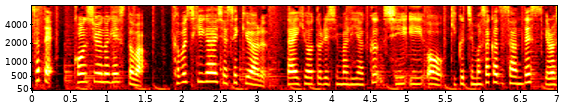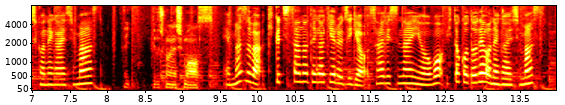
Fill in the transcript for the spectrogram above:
さて今週のゲストは株式会社セキュアル代表取締役 CEO 菊池正和さんです。よろしくお願いします。はい、よろしくお願いします。えまずは菊池さんの手掛ける事業サービス内容を一言でお願いします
